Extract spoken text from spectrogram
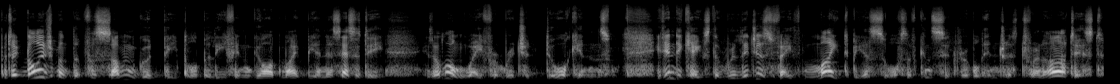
But acknowledgement that for some good people belief in God might be a necessity is a long way from Richard Dawkins. It indicates that religious faith might be a source of considerable interest for an artist,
